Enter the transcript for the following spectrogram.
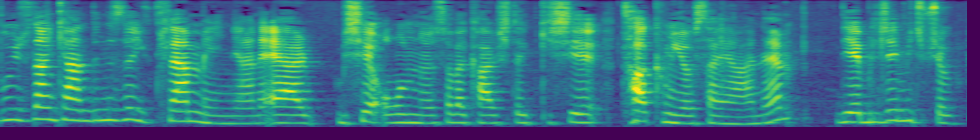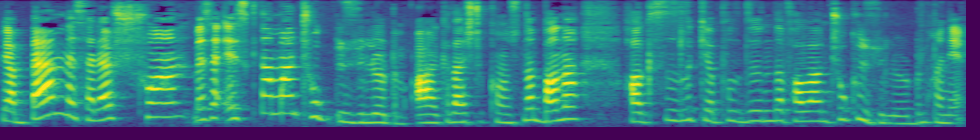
bu yüzden kendinize yüklenmeyin yani eğer bir şey olmuyorsa ve karşıdaki kişi takmıyorsa yani diyebileceğim hiçbir şey yok. Ya ben mesela şu an mesela eskiden ben çok üzülürdüm arkadaşlık konusunda. Bana haksızlık yapıldığında falan çok üzülürdüm. Hani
